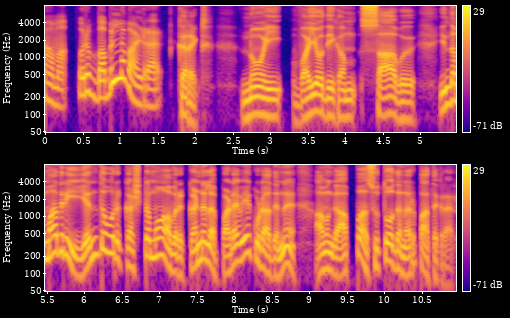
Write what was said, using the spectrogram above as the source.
ஆமா ஒரு பபிள்ல வாழ்றார். கரெக்ட். நோய் வயோதிகம் சாவு இந்த மாதிரி எந்த ஒரு கஷ்டமோ அவர் கண்ணுல படவே கூடாதுன்னு அவங்க அப்பா சுத்தோதனர் பாத்துக்கிறார்.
